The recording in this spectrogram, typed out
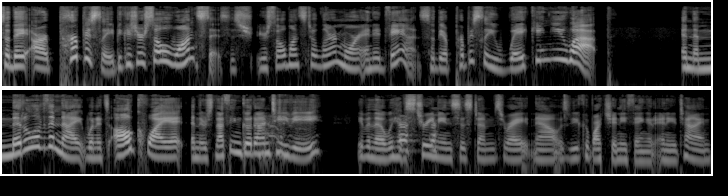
So they are purposely, because your soul wants this, your soul wants to learn more and advance. So they're purposely waking you up in the middle of the night when it's all quiet and there's nothing good on TV, even though we have streaming systems right now, so you could watch anything at any time,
